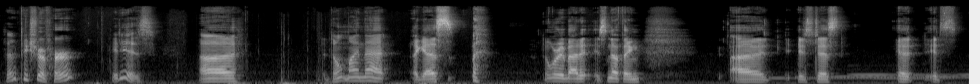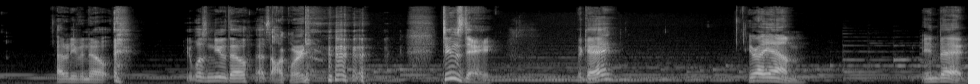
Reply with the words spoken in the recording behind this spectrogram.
Is that a picture of her? It is. Uh, don't mind that, I guess. Don't worry about it. It's nothing. Uh, it's just, it, it's, I don't even know. it wasn't you though. That's awkward. Tuesday. Okay. Here I am. In bed.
